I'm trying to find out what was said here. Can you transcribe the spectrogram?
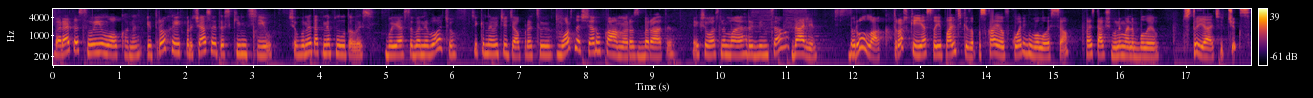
берете свої локони і трохи їх причесуєте з кінців, щоб вони так не плутались. Бо я себе не бачу, тільки на відчуття працюю. Можна ще руками розбирати, якщо у вас немає гребінця. Далі беру лак. Трошки я свої пальчики запускаю в корінь волосся. Ось так, щоб вони в мене були стоячі. Чикс.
